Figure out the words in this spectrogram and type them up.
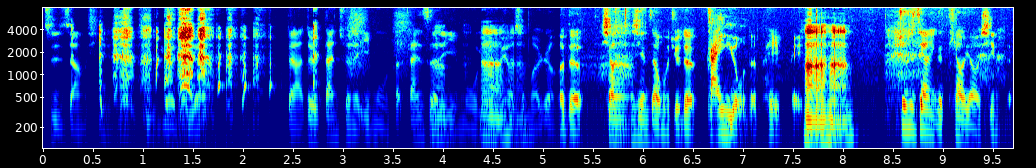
智障型手机，因为只有，对啊，对，单纯的荧幕，单色的荧幕，也没有什么任何的像现在我们觉得该有的配备，就是这样一个跳跃性的，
